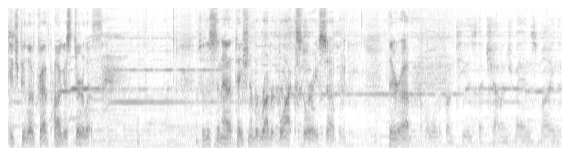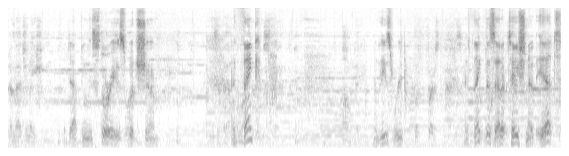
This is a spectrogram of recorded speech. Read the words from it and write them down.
H.P. Lovecraft, August Derleth. So this is an adaptation of a Robert Bloch story. So they're uh, frontiers that challenge man's mind and imagination. Adapting these stories, which uh, I think these were. I think this adaptation of It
